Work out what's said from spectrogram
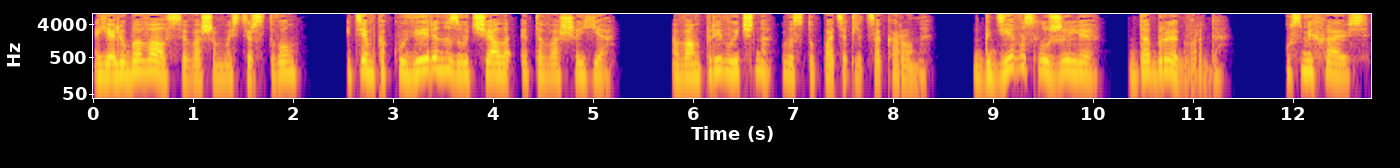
я любовался вашим мастерством и тем, как уверенно звучало это ваше «я». Вам привычно выступать от лица короны. Где вы служили до Брэгварда? Усмехаюсь.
